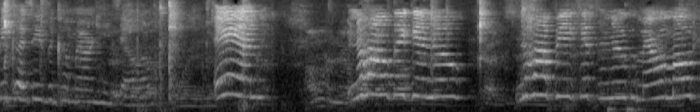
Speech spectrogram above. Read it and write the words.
because he's a Camaro and he's yellow. And you know how they get new? You know how B gets a new Camaro mode?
